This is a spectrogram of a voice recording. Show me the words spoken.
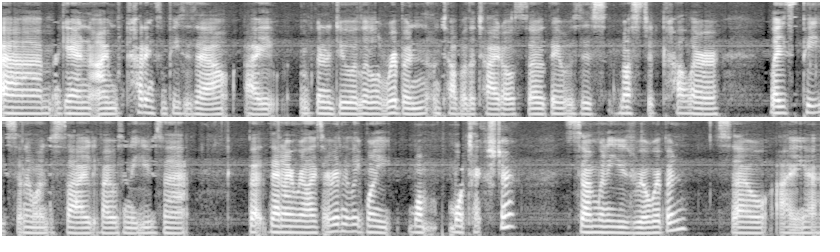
um, again, I'm cutting some pieces out. I, am going to do a little ribbon on top of the title. So there was this mustard color lace piece and I wanted to decide if I was going to use that. But then I realized I really want, want more texture. So I'm going to use real ribbon. So I, uh,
